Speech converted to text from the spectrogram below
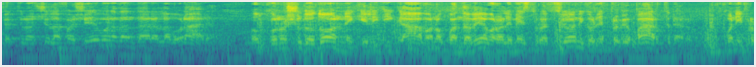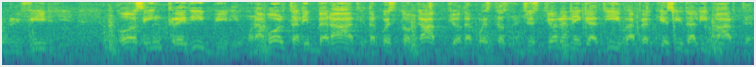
perché non ce la facevano ad andare a lavorare ho conosciuto donne che litigavano quando avevano le mestruazioni con il proprio partner, con i propri figli, cose incredibili. Una volta liberati da questo cappio, da questa suggestione negativa, perché sì, da lì parte.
